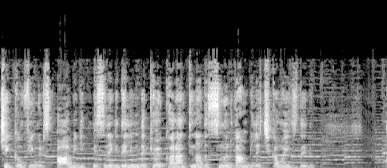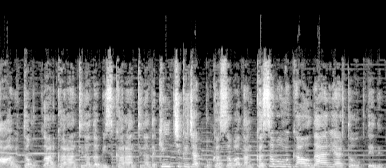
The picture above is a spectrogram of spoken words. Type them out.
Chicken Fingers abi gitmesine gidelim de köy karantinada sınırdan bile çıkamayız dedi. Abi tavuklar karantinada biz karantinada kim çıkacak bu kasabadan kasaba mı kaldı her yer tavuk dedi.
